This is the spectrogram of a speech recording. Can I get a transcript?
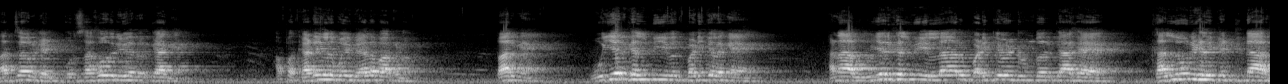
மற்றவர்கள் ஒரு சகோதரி வேறு இருக்காங்க. அப்போ கடையில் போய் வேலை பார்க்கணும். பாருங்க உயர்கல்வி இவர் படிக்கலைங்க. ஆனால் உயர்கல்வி எல்லாரும் படிக்க வேண்டும் என்பதற்காக கல்லூரிகளை கட்டினார்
